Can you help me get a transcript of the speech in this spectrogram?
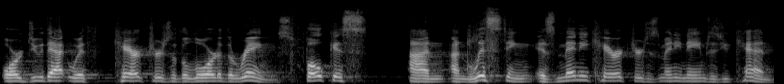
or do that with characters of the Lord of the Rings. Focus on, on listing as many characters, as many names as you can.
